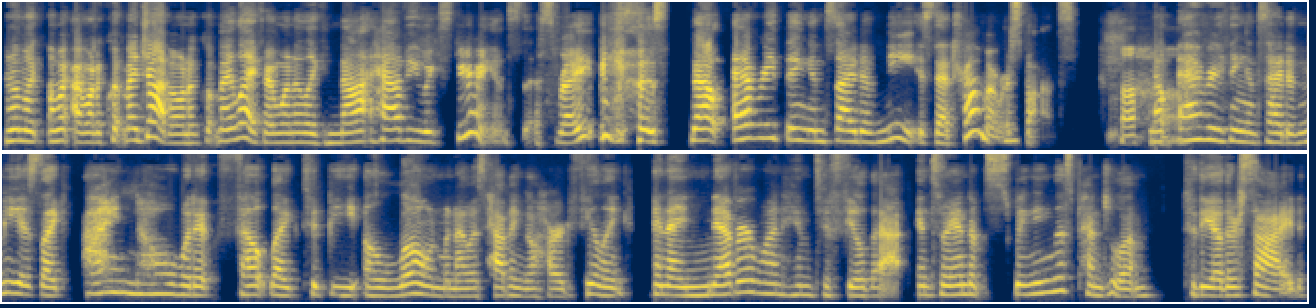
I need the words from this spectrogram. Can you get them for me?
And I'm like, oh my, I want to quit my job. I want to quit my life. I want to like not have you experience this, right? Because now everything inside of me is that trauma mm-hmm. response. Uh-huh. Now everything inside of me is like, I know what it felt like to be alone when I was having a hard feeling. And I never want him to feel that. And so I end up swinging this pendulum to the other side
